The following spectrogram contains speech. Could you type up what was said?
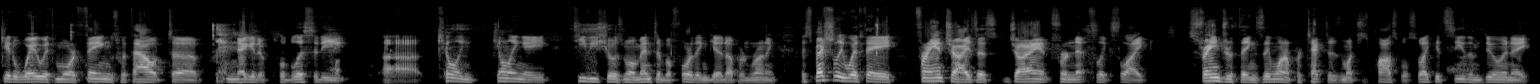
get away with more things without uh, negative publicity uh, killing killing a TV show's momentum before they can get it up and running. Especially with a franchise that's giant for Netflix, like Stranger Things, they want to protect it as much as possible. So I could see them doing a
